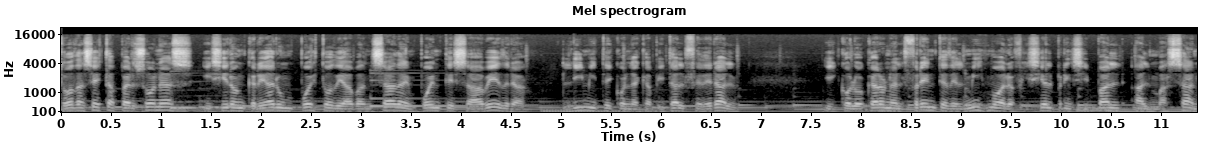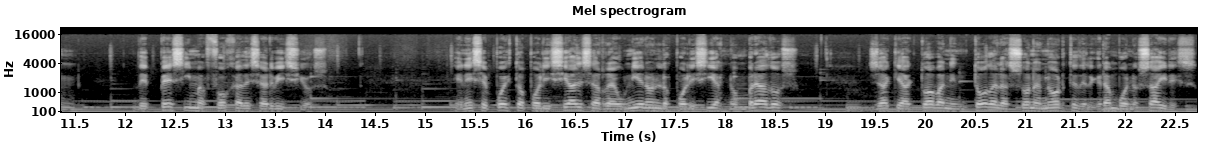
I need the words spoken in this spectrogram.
Todas estas personas hicieron crear un puesto de avanzada en Puente Saavedra, límite con la capital federal, y colocaron al frente del mismo al oficial principal Almazán, de pésima foja de servicios. En ese puesto policial se reunieron los policías nombrados, ya que actuaban en toda la zona norte del Gran Buenos Aires.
